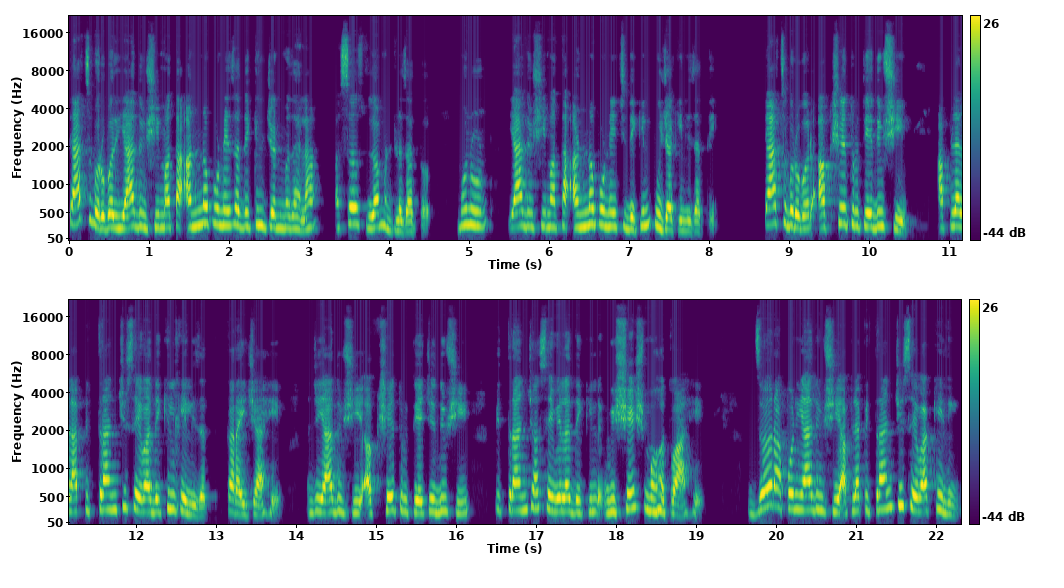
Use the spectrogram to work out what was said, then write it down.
त्याचबरोबर या दिवशी माता अन्नपूर्णेचा देखील जन्म झाला असं सुद्धा म्हटलं जातं. म्हणून या दिवशी माता अन्नपूर्णेची देखील पूजा केली जाते. त्याचबरोबर अक्षय तृतीय दिवशी आपल्याला पित्रांची सेवा देखील केली जात करायची आहे. म्हणजे या दिवशी अक्षय तृतीयेच्या दिवशी पित्रांच्या सेवेला देखील विशेष महत्त्व आहे. जर आपण या दिवशी आपल्या पित्रांची सेवा केली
